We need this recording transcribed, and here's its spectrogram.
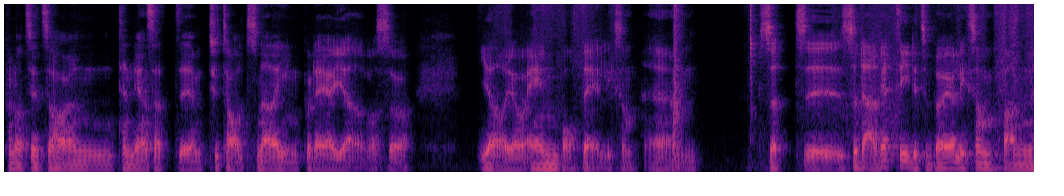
på något sätt så har jag en tendens att eh, totalt snöa in på det jag gör och så gör jag enbart det liksom. Um, så, att, eh, så där rätt tidigt så började jag liksom fan...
